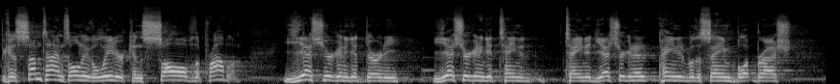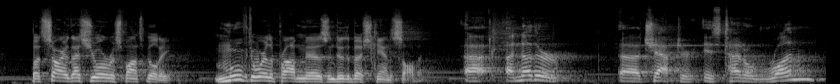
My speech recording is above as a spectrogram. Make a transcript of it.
because sometimes only the leader can solve the problem. Yes, you're going to get dirty. Yes, you're going to get tainted, tainted. Yes, you're going to get painted with the same brush. But sorry, that's your responsibility. Move to where the problem is and do the best you can to solve it. Uh, another uh, chapter is titled Run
